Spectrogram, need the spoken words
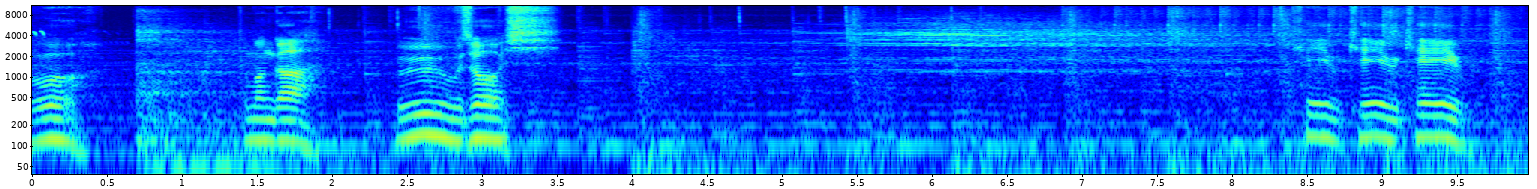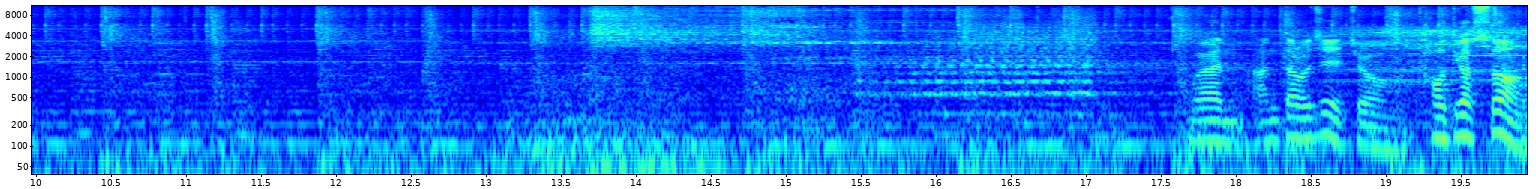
오. 도망가. 으 무서워 씨. 케이브 케이브 케이브 뭐야 안 따라오지? 좀다 어디 갔어?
